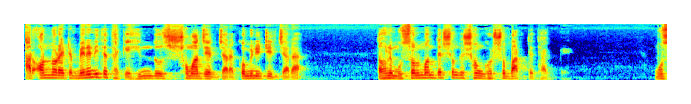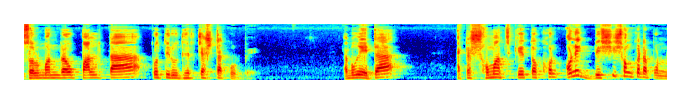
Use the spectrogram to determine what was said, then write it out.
আর অন্যরা এটা মেনে নিতে থাকে, হিন্দু সমাজের যারা কমিউনিটির যারা, তাহলে মুসলমানদের সঙ্গে সংঘর্ষ বাড়তে থাকবে। মুসলমানরাও পাল্টা প্রতিরোধের চেষ্টা করবে। এবং এটা একটা সমাজকে তখন অনেক বেশি সংকটাপন্ন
